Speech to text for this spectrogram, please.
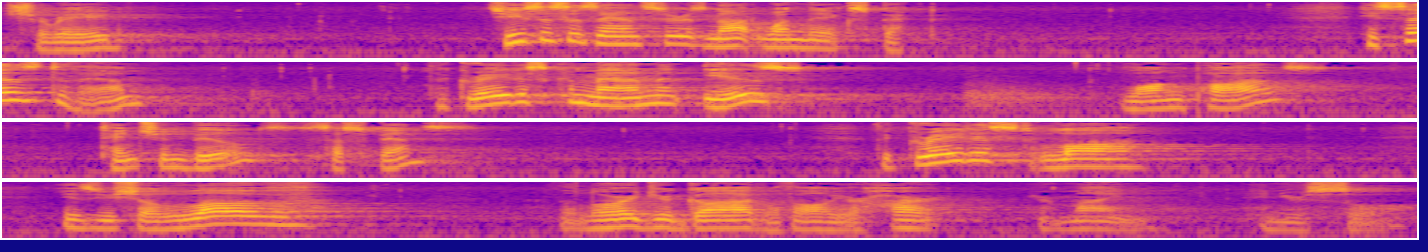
charade. Jesus' answer is not one they expected. He says to them, The greatest commandment is long pause, tension builds, suspense. The greatest law is you shall love the Lord your God with all your heart, your mind, and your soul.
